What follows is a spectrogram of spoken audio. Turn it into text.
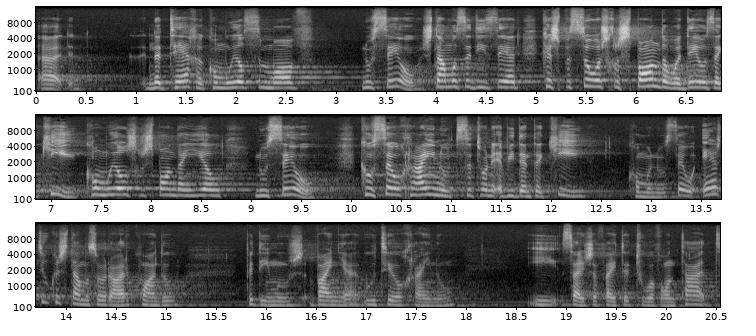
uh, na terra como Ele se move no céu, estamos a dizer que as pessoas respondam a Deus aqui como eles respondem a Ele no céu. Que o seu reino se torne evidente aqui como no céu. Este é o que estamos a orar quando pedimos: venha o teu reino e seja feita a tua vontade.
